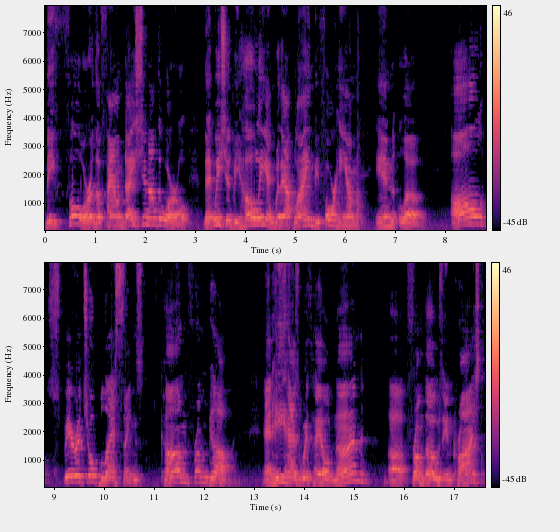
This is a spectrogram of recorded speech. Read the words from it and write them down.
before the foundation of the world, that we should be holy and without blame before him in love. All spiritual blessings come from God, and He has withheld none uh, from those in Christ.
